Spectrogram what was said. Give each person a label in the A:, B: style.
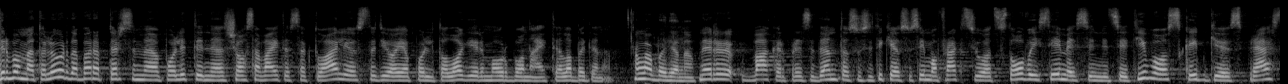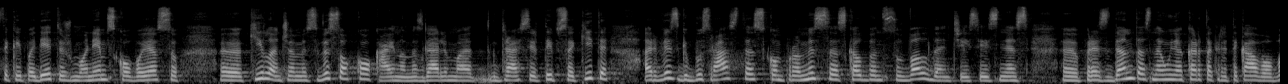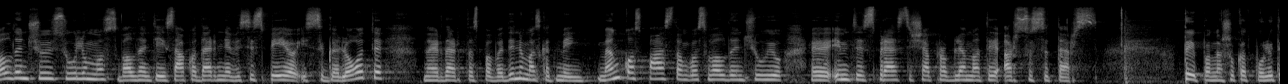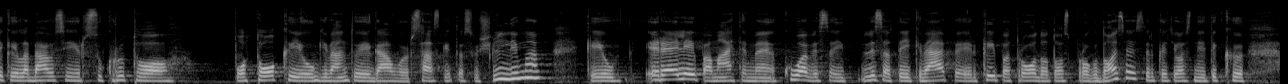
A: Dirbame toliau ir dabar aptarsime politinės šios savaitės aktualijos studijoje politologija Rima Urbonaitė. Labadiena.
B: Labadiena.
A: Na ir vakar prezidentas susitikė su Seimo frakcijų atstovais, ėmėsi iniciatyvos, kaipgi spręsti, kaip padėti žmonėms kovoje su e, kylančiomis viso ko kainomis, galima drąsiai ir taip sakyti, ar visgi bus rastas kompromisas, kalbant su valdančiaisiais, nes e, prezidentas na, jau nekartą kritikavo valdančiųjų siūlymus, valdantieji sako, dar ne visi spėjo įsigalioti, na ir dar tas pavadinimas, kad men, menkos pastangos valdančiųjų e, imtis spręsti šią problemą, tai ar susitarimas susitars.
B: Taip, panašu, kad politikai labiausiai ir sukruto po to, kai jau gyventojai gavo ir sąskaitas už šildymą, kai jau realiai pamatėme, kuo visai, visa tai kvepia ir kaip atrodo tos prognozės ir kad jos ne tik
